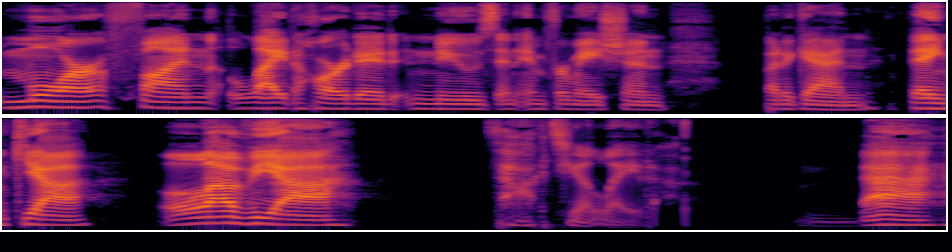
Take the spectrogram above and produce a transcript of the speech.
more fun, lighthearted news and information. But again, thank ya. Love ya. Talk to you later. Bye.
